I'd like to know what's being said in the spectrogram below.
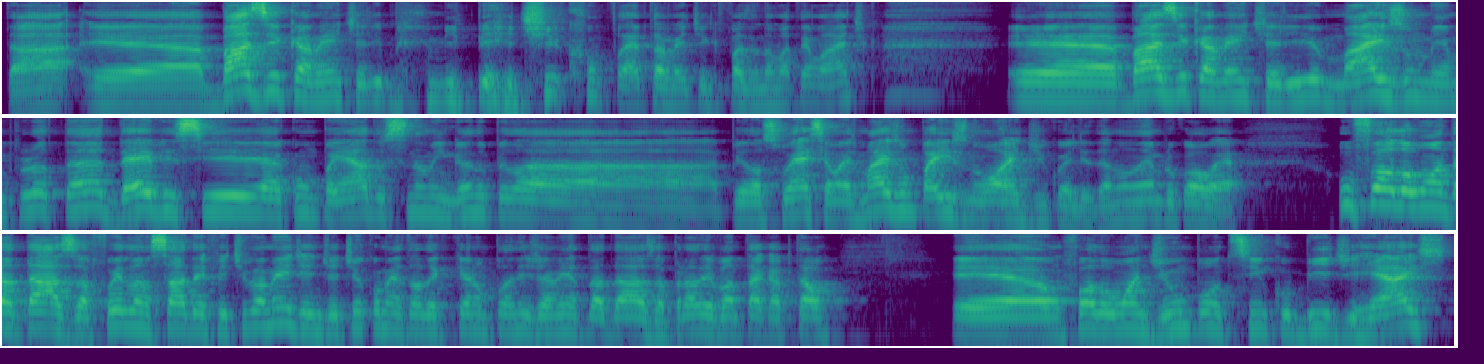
Tá? É, basicamente, ele me perdi completamente aqui fazendo a matemática. É, basicamente ali, mais um membro do OTAN deve ser acompanhado, se não me engano, pela, pela Suécia, mas mais um país nórdico ali, tá? não lembro qual é. O follow-on da DASA foi lançado efetivamente, a gente já tinha comentado aqui que era um planejamento da DASA para levantar capital, é um follow-on de 1,5 bi de reais.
